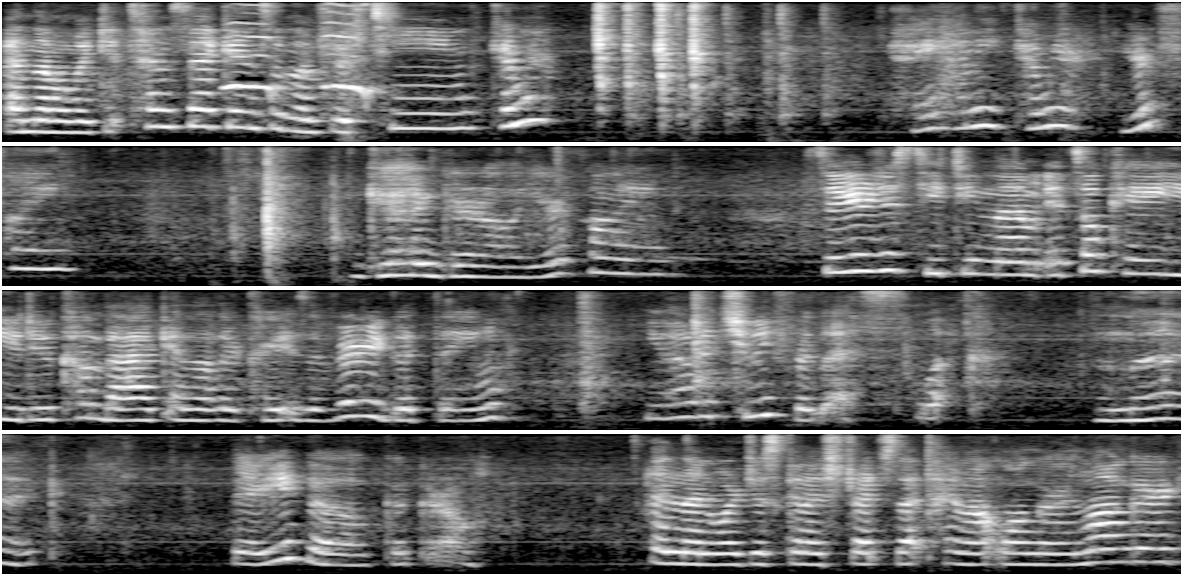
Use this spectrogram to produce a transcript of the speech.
And then I'll make it 10 seconds and then 15. Come here. Hey honey, come here. You're fine. Good girl, you're fine. So you're just teaching them it's okay, you do come back and that their crate is a very good thing. You have a chewy for this. Look. Look. There you go. Good girl. And then we're just going to stretch that time out longer and longer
